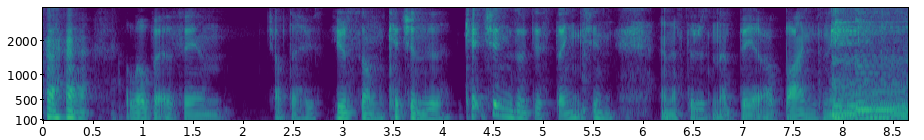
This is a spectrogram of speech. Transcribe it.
a little bit of um, Chapterhouse. Here's some kitchens, kitchens of distinction, and if there isn't a better band name.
